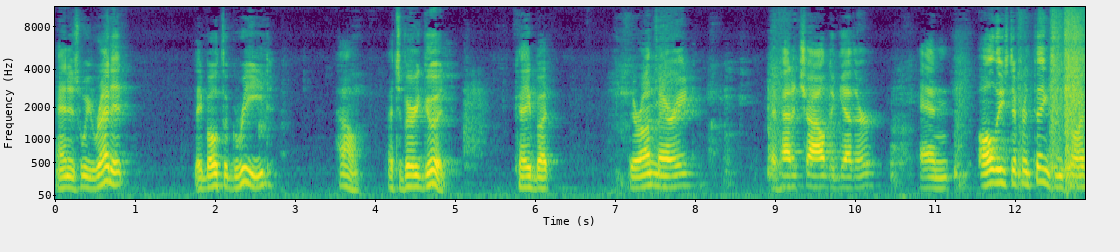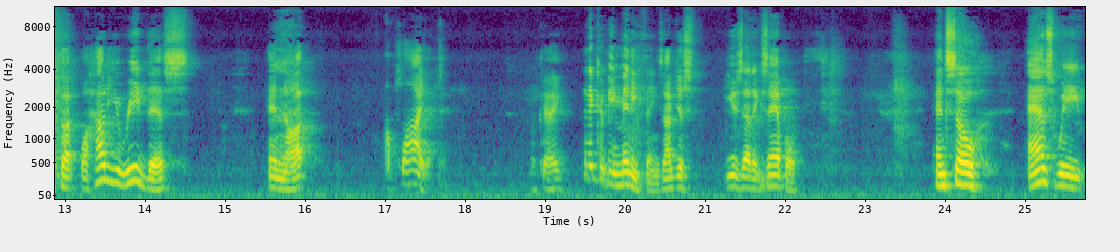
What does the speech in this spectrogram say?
And as we read it, they both agreed, how? That's very good. Okay, but they're unmarried, they've had a child together, and all these different things. And so I thought, well, how do you read this and not apply it? Okay? And it could be many things. I've just used that example. And so as we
